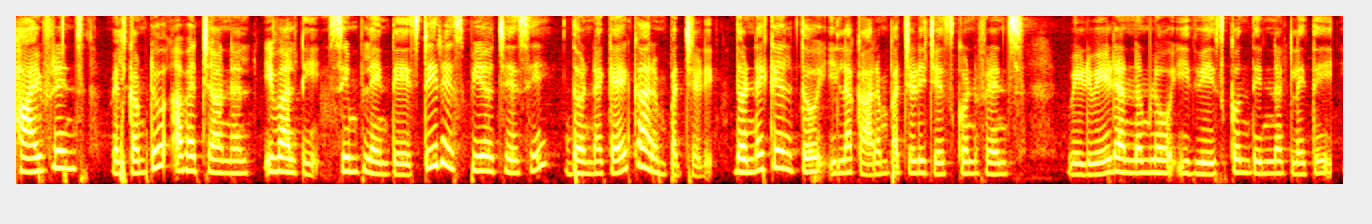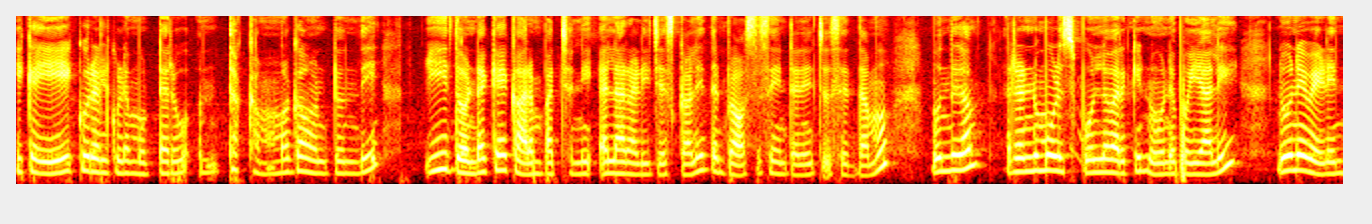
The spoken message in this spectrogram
Hi friends welcome to our channel. ఇవాల్టి సింపుల్ అండ్ టేస్టీ రెసిపీ వచ్చేసి దొండకాయ కారం పచ్చడి. దొండకాయలతో ఇలా కారం పచ్చడి చేసుకోండి ఫ్రెండ్స్. వేడివేడి అన్నంలో ఇది వేసుకొని తిన్నట్లయితే ఇక ఏ కూరలు కూడా ముట్టరు. అంత కమ్మగా ఉంటుంది. ఈ దొండకాయ కారం పచ్చడిని ఎలా రెడీ చేసుకోవాలి దాని ప్రాసెస్ ఏంటనేది చూసేద్దాము. ముందుగా రెండు మూడు స్పూన్ల వరకు నూనె పోయాలి. నూనె వేడిన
